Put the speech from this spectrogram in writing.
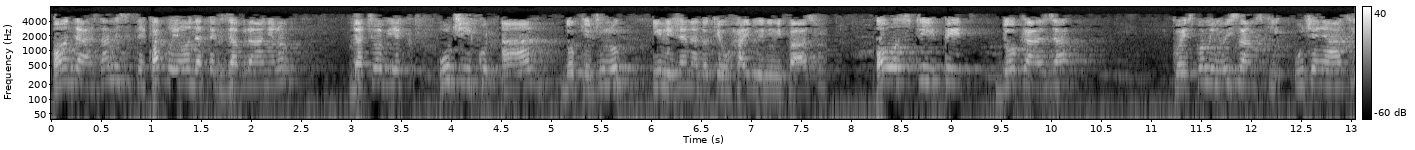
onda zamislite kako je onda tek zabranjeno da čovjek uči Kur'an dok je džunup ili žena dok je u hajdu ili nifasu. Ovo su ti pet dokaza koje spominju islamski učenjaci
